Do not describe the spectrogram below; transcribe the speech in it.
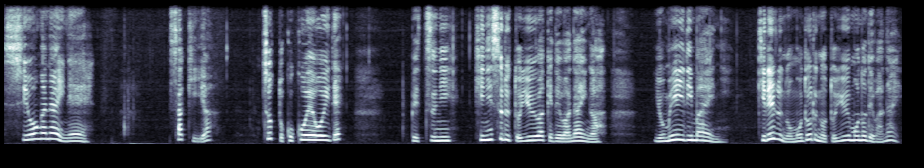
しようがないね。さきや、ちょっとここへおいで。別に気にするというわけではないが、嫁入り前に切れるの戻るのというものではない。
